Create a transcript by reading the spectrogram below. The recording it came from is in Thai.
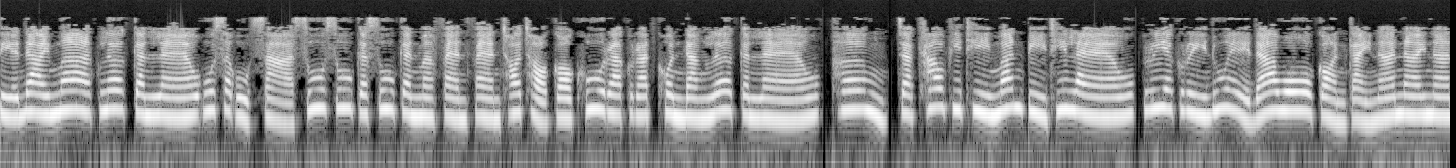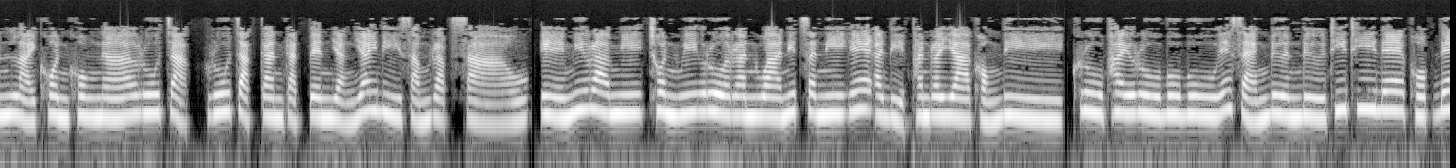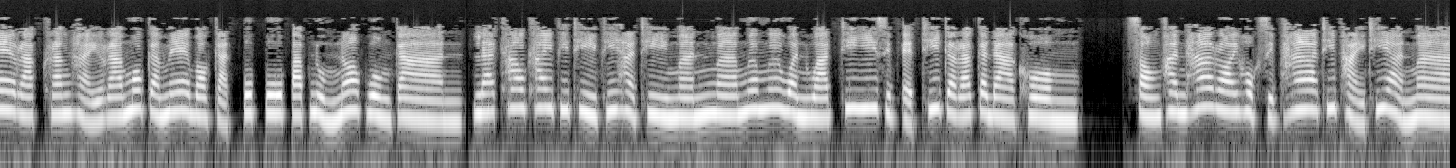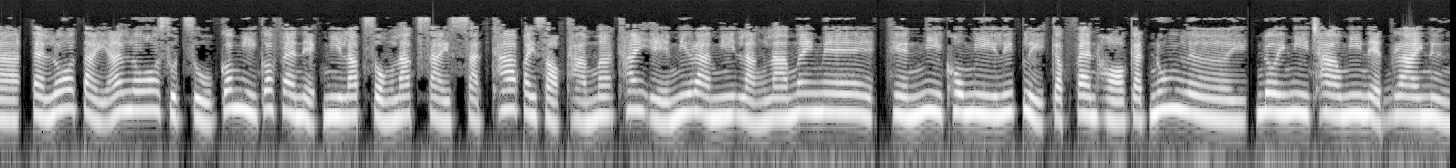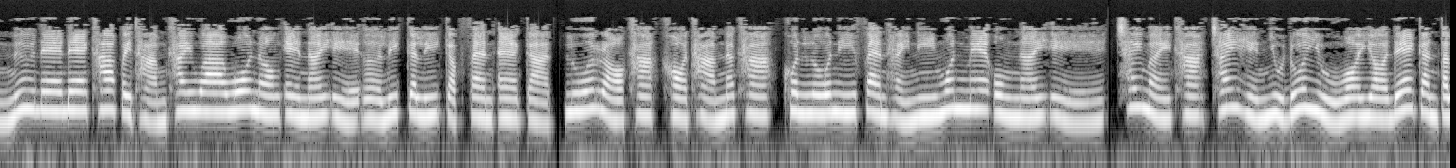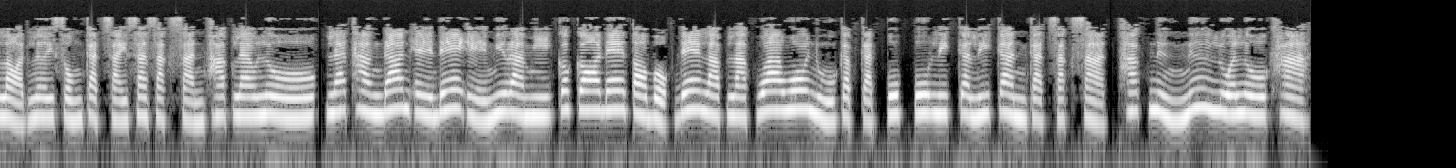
เสียดายมากเลิกกันแล้วอุสอุตสาห์สู้สู้กระสู้กันมาแฟนแฟนๆชอฉอกอคู่รักรัดคนดังเลิกกันแล้ว เพิ่งจะเข้าพิธีมั่นปีที่แล้ว เรียกรีด้วยด้าโวก่อนไก่นะนายนั้นหลายคนคงนะรู้จัก รู้จักกันกัดเป็นอย่างย่ายดีสำหรับสาว เอมิรามิชนวิรัวรันวานิสนีเออดีตภรรยาของดี ครูไพรูบูบูเอแสงเดือนดือที่ที่ได้พบได้รักครั้งไหรามกะเม่บอกัดปุบปูปับหนุ่มนอกวงการ และเข้าค่ายพิธีพิหาทีมันมาเมื่อเมื่อวันวัดที่ 21 ที่กรกฎาคม 2565 ที่ไผ่ที่อ่านมา แต่โลไต่อาโลสุดสูบก็มีก็แฟนเอกมีรับสงลักใส่สัตว์ฆ่าไปสอบถามมาค่ายเอมิรามีหลังลาไม่เม่เห็นมีโคมีลิปลิกับแฟนหอกัดนุ่มเลย โดยมีชาวมีเน็ตรายหนึ่งนื่อเด้เด้ฆ่าไปถามค่ายว่าโวน้องเอนายเอเออลิกกะลิกับแฟนแอร์กัดลัวหรอคะ ขอถามนะคะ คนโลนี้แฟนไหนี้ม่นแม่องนายเอ ใช่ไหมคะช่เห็นอยู่ด้วยอยู่วอยอเด้กันตลอดเลยสงกัดใสสาสักสันพักแล้วโล และทางด้านเอเดเอมิรามิก็ก็เด้ตอบกเด้ลับลักว่าโวหนูกับกัดปุ๊บปุลิกกะลิกันกัดสักสัดพักหนึ่งนื่อลัวโลค่ะ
